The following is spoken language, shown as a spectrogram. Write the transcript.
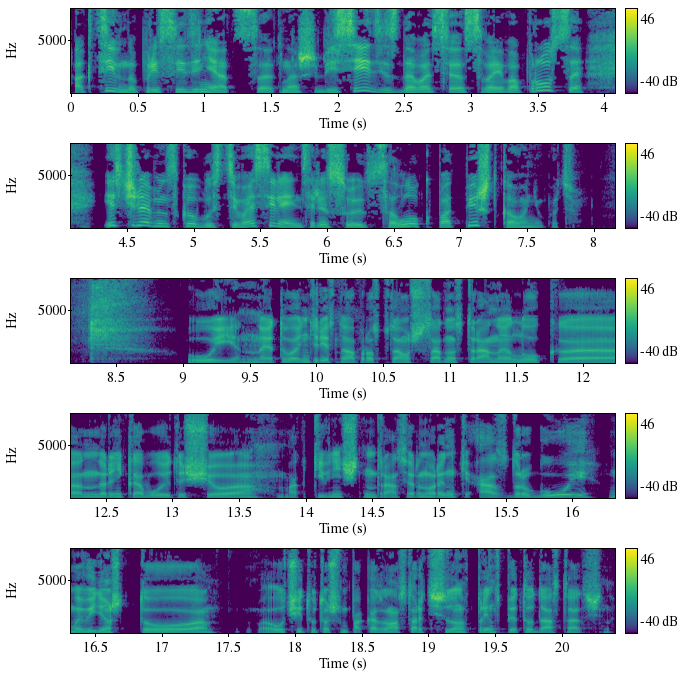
активно присоединяться к нашей беседе, задавать э, свои вопросы. Из Челябинской области Василий интересуется. Лок подпишет кого-нибудь? Ой, это интересный вопрос, потому что, с одной стороны, Лук э, наверняка будет еще активничать на трансферном рынке, а с другой мы видим, что учитывая то, что он показывал на старте сезона, в принципе, этого достаточно.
